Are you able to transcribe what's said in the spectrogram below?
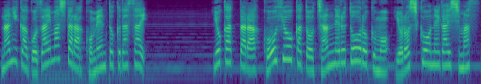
何かございましたらコメントください。よかったら高評価とチャンネル登録もよろしくお願いします。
